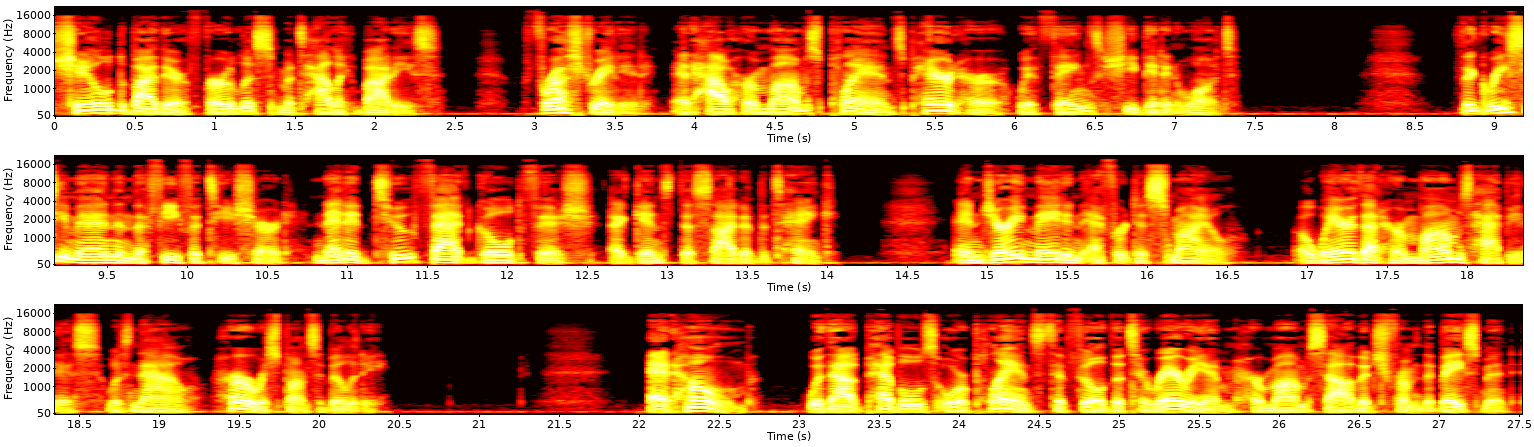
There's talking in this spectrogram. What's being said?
chilled by their furless metallic bodies, frustrated at how her mom's plans paired her with things she didn't want. The greasy man in the FIFA t shirt netted two fat goldfish against the side of the tank, and Jerry made an effort to smile, aware that her mom's happiness was now her responsibility. At home, without pebbles or plants to fill the terrarium her mom salvaged from the basement,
